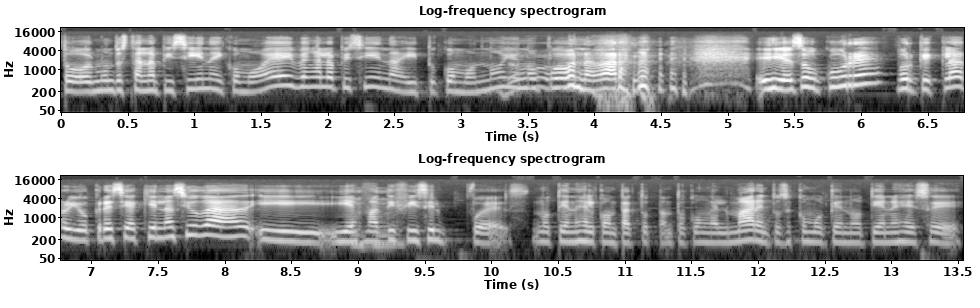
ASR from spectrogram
todo el mundo está en la piscina y como, hey, ven a la piscina y tú como, no, yo no puedo nadar. y eso ocurre porque, claro, yo crecí aquí en la ciudad y, y es más difícil, pues no tienes el contacto tanto con el mar, entonces como que no tienes ese,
